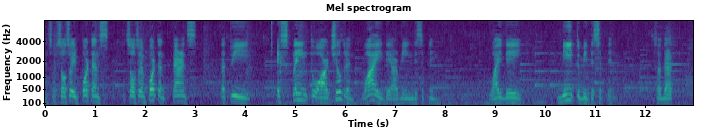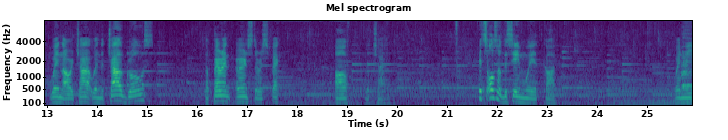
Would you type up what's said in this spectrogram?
And so it's also important it's also important parents that we explain to our children why they are being disciplined. Why they need to be disciplined. So that when our child when the child grows, the parent earns the respect of the child. It's also the same with God. When we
